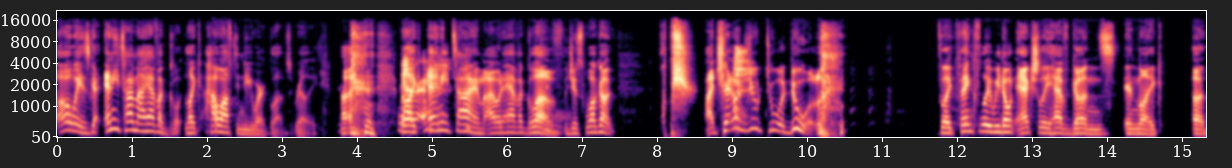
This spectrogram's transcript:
always got anytime I have a gl- like how often do you wear gloves really? Uh, like anytime I would have a glove, just walk out. I challenge you to a duel. it's like thankfully we don't actually have guns in like a,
